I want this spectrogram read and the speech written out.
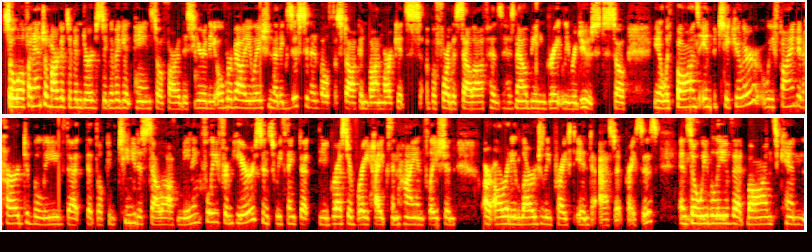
So while financial markets have endured significant pain so far this year, the overvaluation that existed in both the stock and bond markets before the sell-off has has now been greatly reduced. So, you know, with bonds in particular, we find it hard to believe that that they'll continue to sell off meaningfully from here since we think that the aggressive rate hikes and high inflation are already largely priced into asset prices. And so we believe that bonds can,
